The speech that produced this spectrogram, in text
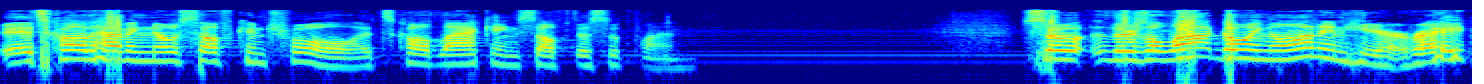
It's called having no self control, it's called lacking self discipline. So there's a lot going on in here, right?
